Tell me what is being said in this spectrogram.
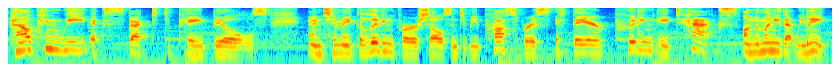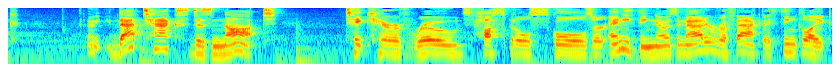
how can we expect to pay bills and to make a living for ourselves and to be prosperous if they are putting a tax on the money that we make? I mean, that tax does not take care of roads, hospitals, schools, or anything. Now, as a matter of fact, I think like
